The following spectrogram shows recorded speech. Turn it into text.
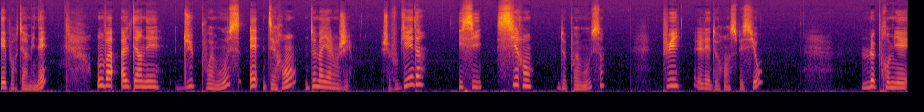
Et pour terminer, on va alterner du point mousse et des rangs de mailles allongées. Je vous guide. Ici, 6 rangs de point mousse, puis les deux rangs spéciaux. Le premier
